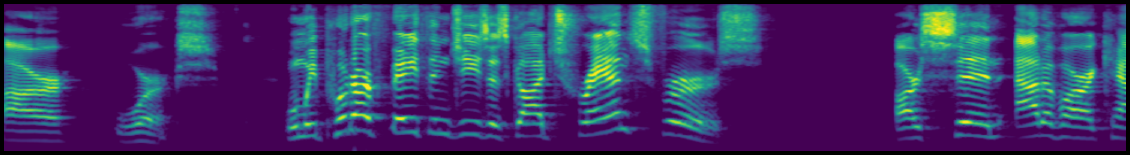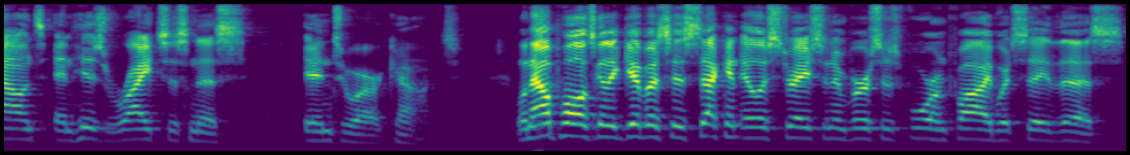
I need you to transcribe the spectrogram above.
our works. When we put our faith in Jesus, God transfers our sin out of our account and his righteousness into our account. Well, now Paul is going to give us his second illustration in verses 4 and 5, which say this.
